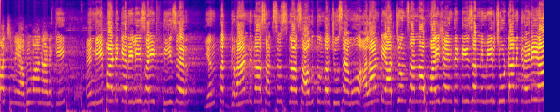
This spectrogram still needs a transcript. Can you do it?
much మీ అభిమానానికి. అండ్ ఈ పాటికే రిలీజ్ అయ్యి టీజర్ ఎంత గ్రాండ్గా సక్సెస్గా సాగుతుందో చూసాము అలాంటి అర్జున్ సన్ ఆఫ్ వైజయంతి టీజర్ని మీరు చూడడానికి రెడీయా?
